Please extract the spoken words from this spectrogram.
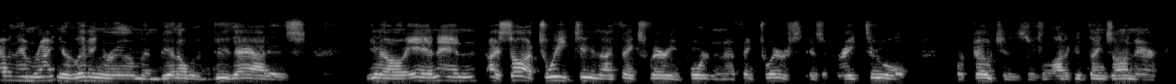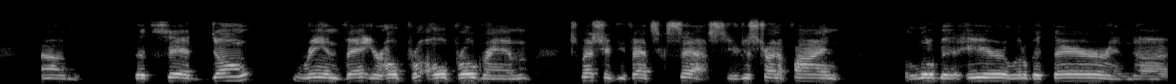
having them right in your living room and being able to do that is, you know, and and I saw a tweet too that I think is very important. I think Twitter is a great tool for coaches. There's a lot of good things on there um, that said don't reinvent your whole pro- whole program, especially if you've had success. You're just trying to find a little bit here, a little bit there, and uh,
